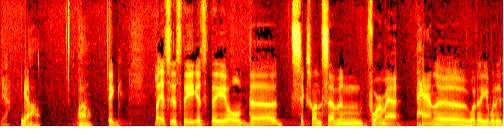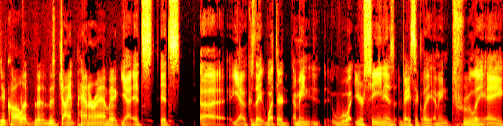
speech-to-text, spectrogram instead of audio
Yeah. Wow. Wow. big. But it's it's the it's the old uh, six one seven format pan. Uh, what are you, what did you call it? The, this giant panoramic. Yeah, it's it's uh, yeah, because they what they're I mean what you're seeing is basically I mean truly a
